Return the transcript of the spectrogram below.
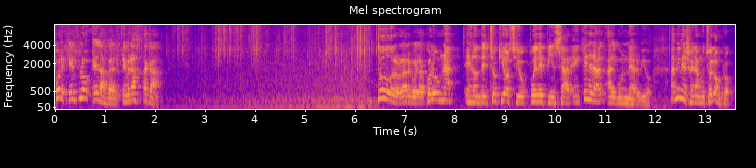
Por ejemplo, en las vértebras, acá. Todo lo largo de la columna es donde el choque óseo puede pinzar en general algún nervio. A mí me suena mucho el hombro.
